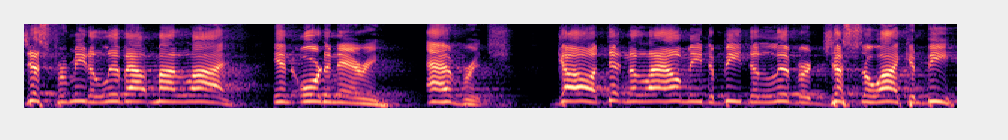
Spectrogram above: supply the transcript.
just for me to live out my life in ordinary, average. God didn't allow me to be delivered just so I can be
